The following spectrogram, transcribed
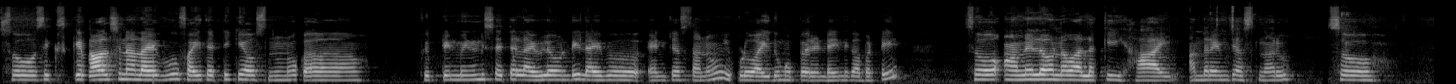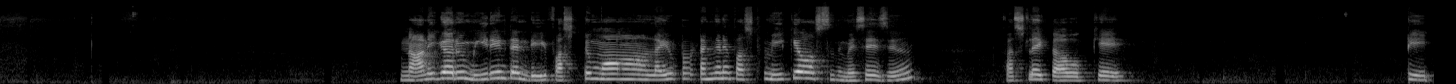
సో సిక్స్కి రావాల్సిన లైవ్ ఫైవ్ థర్టీకే వస్తున్నాను. ఒక ఫిఫ్టీన్ మినిట్స్ అయితే లైవ్లో ఉండి లైవ్ ఎండ్ చేస్తాను. ఇప్పుడు ఐదు ముప్పై రెండు అయింది కాబట్టి. సో ఆన్లైన్లో ఉన్న వాళ్ళకి హాయ్. అందరూ ఏం చేస్తున్నారు? సో నానిగారు మీరేంటండి? ఫస్ట్ మా లైవ్ పట్టంగానే ఫస్ట్ మీకే వస్తుంది message. First like okay. Tea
